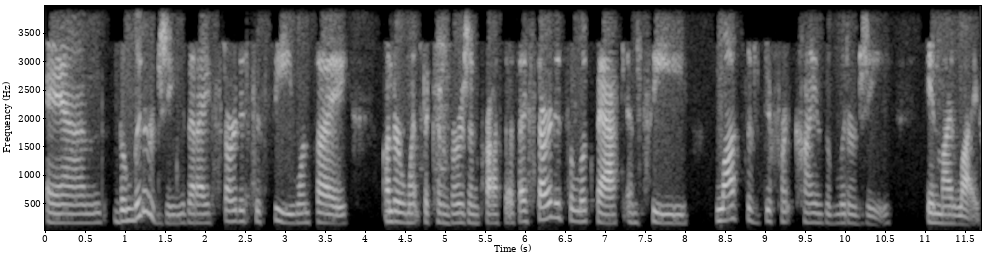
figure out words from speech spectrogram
and the liturgy that I started to see once I underwent the conversion process, I started to look back and see lots of different kinds of liturgy in my life,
